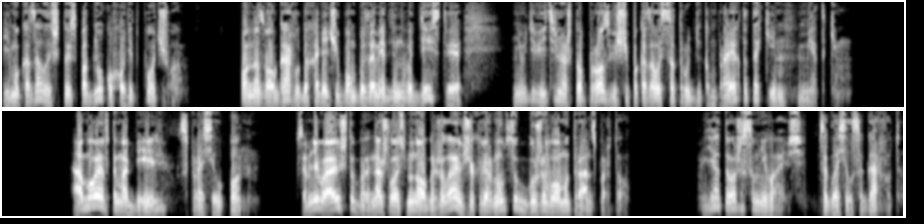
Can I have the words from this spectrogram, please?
Ему казалось, что из-под ног уходит почва. Он назвал Гарвуда ходячей бомбой замедленного действия. Неудивительно, что прозвище показалось сотрудникам проекта таким метким. «А мой автомобиль?» — спросил он. «Сомневаюсь, чтобы нашлось много желающих вернуться к гужевому транспорту». «Я тоже сомневаюсь», — согласился Гарвуд.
